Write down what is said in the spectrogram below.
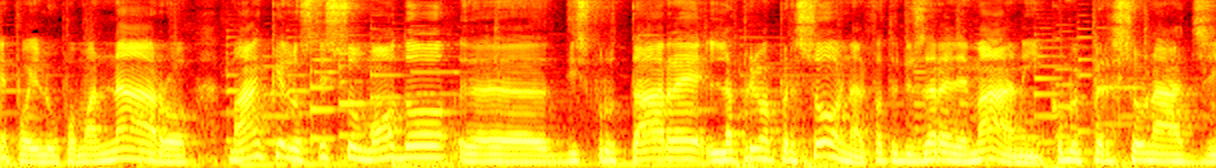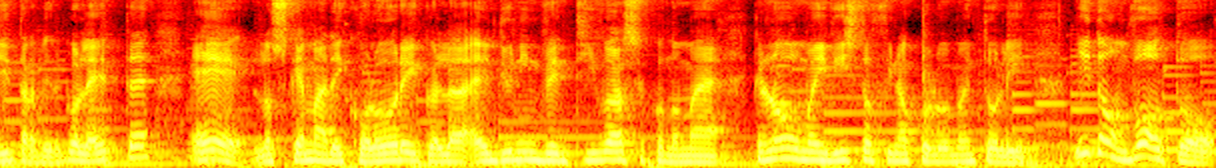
e poi lupo mannaro, ma anche lo stesso modo eh, di sfruttare la prima persona, il fatto di usare le mani come personaggi, tra virgolette, e lo schema dei colori è di un'inventiva secondo me che non avevo mai visto fino a quel momento lì. Gli do un voto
